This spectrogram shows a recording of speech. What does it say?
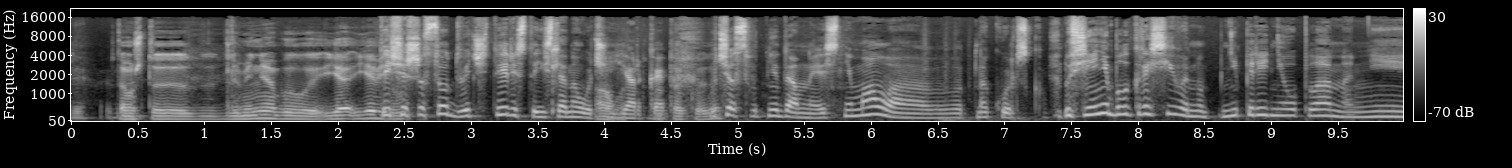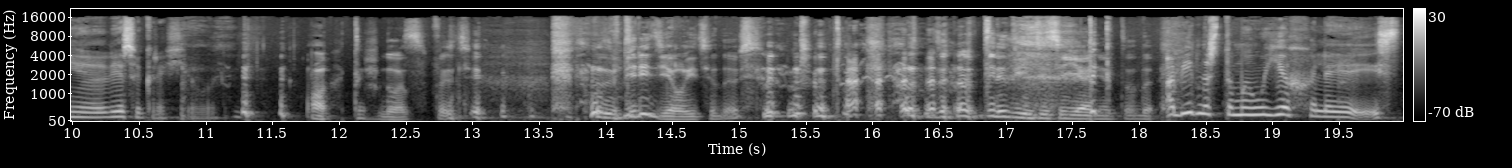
да. Потому что для меня было... Я, я видел... 1600, 2400, если она очень а, яркая. Вот, такой, да? вот сейчас вот недавно я снимала вот на Кольском. Ну, сияние было красивое, но ни переднего плана, ни леса красивый. Ах ты ж, господи. Переделайте, да, все. Передвиньте сияние туда. Обидно, что мы уехали из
